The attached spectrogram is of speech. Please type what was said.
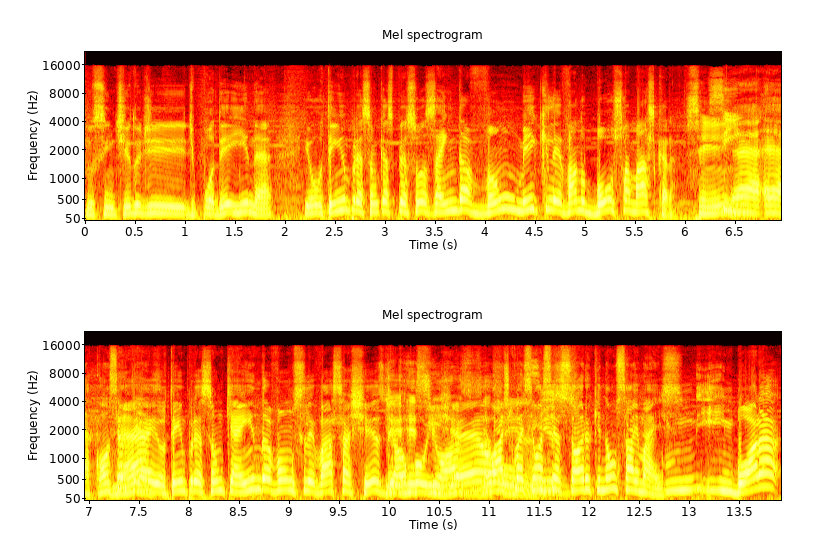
no sentido de, de poder ir, né? Eu tenho a impressão que as pessoas ainda vão meio que levar no bolso a máscara. Sim. Sim. É, é, com certeza. Né? Eu tenho a impressão que ainda vão se levar sachês de Meio álcool em gel. Eu acho que vai ser um acessório que não sai mais. Hum, Embora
